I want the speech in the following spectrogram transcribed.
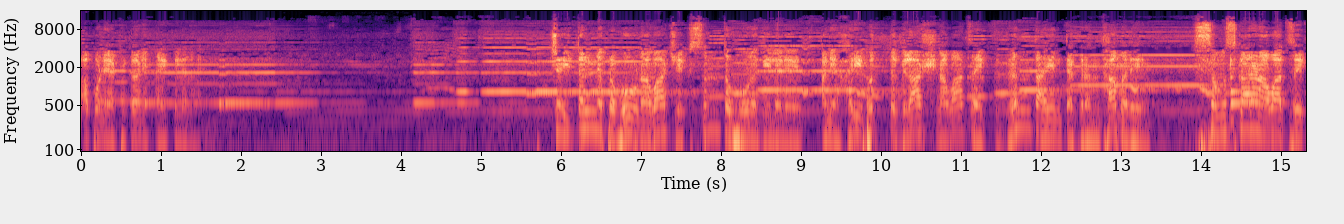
आपण या ठिकाणी ऐकलेला आहे चैतन्य प्रभू नावाचे एक संत होऊन गेलेले आणि हरिभक्त विलास नावाचा एक ग्रंथ आहे त्या ग्रंथामध्ये संस्कार नावाचं एक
